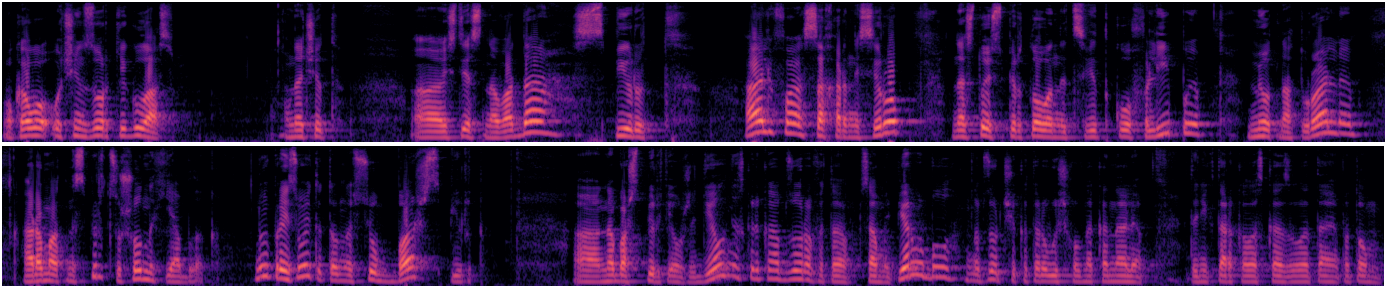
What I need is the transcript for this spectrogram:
у кого очень зоркий глаз. Значит, э, естественно, вода, спирт альфа, сахарный сироп, настой спиртованный цветков липы, мед натуральный, ароматный спирт сушеных яблок. Ну и производит это у нас все Баш Спирт. А, на Баш Спирт я уже делал несколько обзоров. Это самый первый был обзорчик, который вышел на канале. Это Нектар Колоска Золотая. Потом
